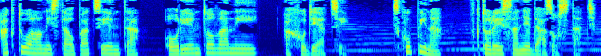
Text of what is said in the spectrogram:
aktuálny stav pacienta, orientovaný a chodiaci. Skupina, v ktorej sa nedá zostať.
